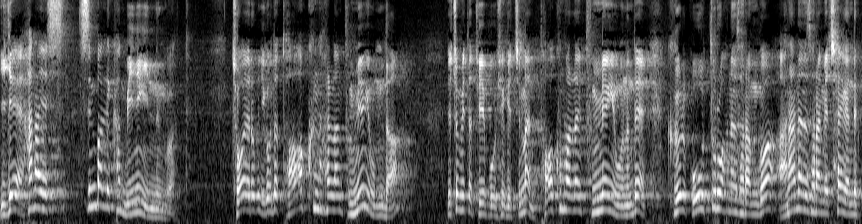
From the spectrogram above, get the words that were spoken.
이게 하나의 심발릭한 미닝이 있는 것 같아요. 저와 여러분 이거보다 더 큰 환란 분명히 옵니다. 좀 이따 뒤에 보시겠지만 더 큰 환란이 분명히 오는데 그걸 고뚜로 하는 사람과 안 하는 사람의 차이가 있는데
